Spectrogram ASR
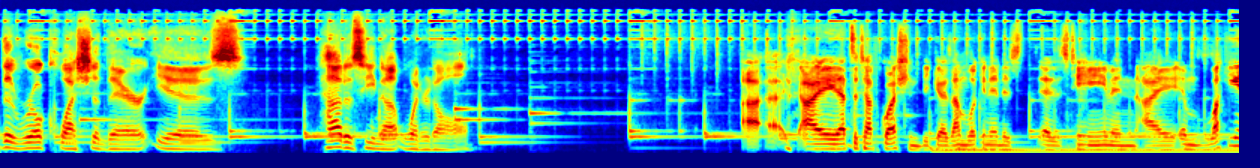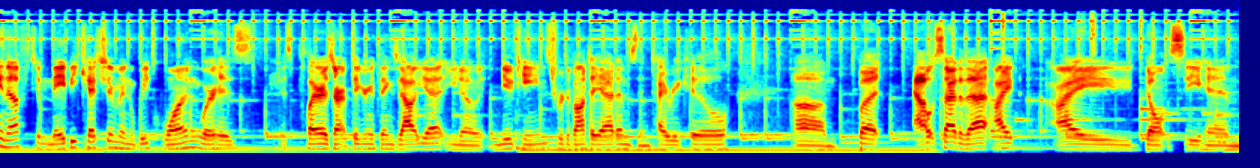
the real question there is, how does he not win it all? I, I that's a tough question because I'm looking at his at his team, and I am lucky enough to maybe catch him in week one, where his his players aren't figuring things out yet. You know, new teams for Davante Adams and Tyreek Hill. Um, but outside of that, I I don't see him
